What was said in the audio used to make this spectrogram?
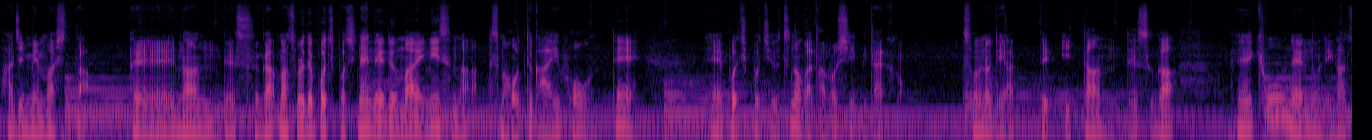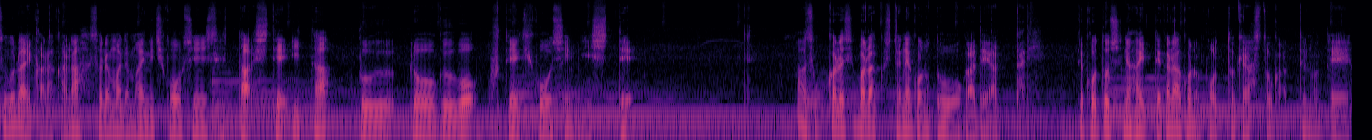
始めました、えー、なんですが、まあ、それでポチポチね寝る前にスマスマホっていうか iPhone で、えー、ポチポチ打つのが楽しいみたいなの。そういうのでやっていたんですが、えー、去年の2月ぐらいからかなそれまで毎日更新してたしていたブログを不定期更新にして、まあ、そこからしばらくしてねこの動画であったりで今年に入ってからこのポッドキャストがっていうので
